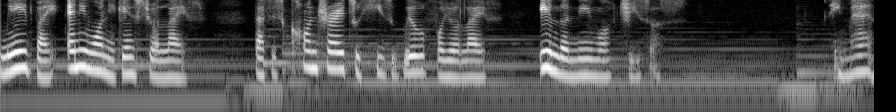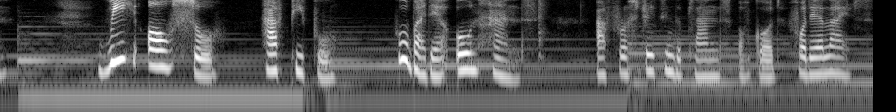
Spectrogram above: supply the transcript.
made by anyone against your life that is contrary to His will for your life in the name of Jesus. Amen. We also have people who, by their own hands, are frustrating the plans of God for their lives.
